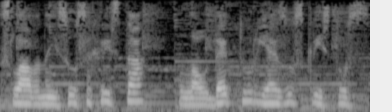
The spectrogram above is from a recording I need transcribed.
Слава на Исуса Христа! Лаудетур Йезус Христос!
